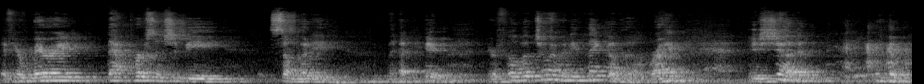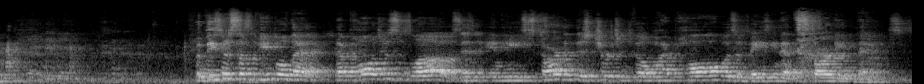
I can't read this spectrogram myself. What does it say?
If you're married, that person should be somebody that you're filled with joy when you think of them, right? You should. but these are some people that, that Paul just loves, and, and he started this church in Philippi. Paul was amazing at starting things.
